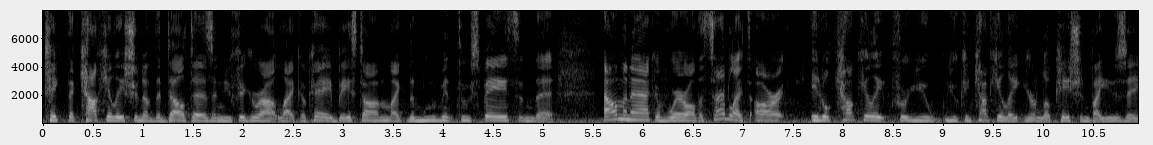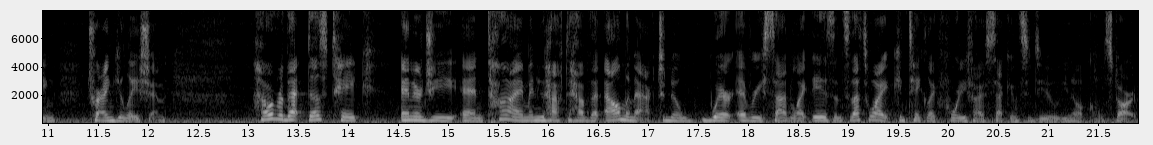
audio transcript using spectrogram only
take the calculation of the deltas and you figure out like okay based on like the movement through space and the almanac of where all the satellites are, it'll calculate for you. You can calculate your location by using triangulation. However, that does take energy and time, and you have to have that almanac to know where every satellite is. And so that's why it can take like 45 seconds to do, you know, a cold start.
